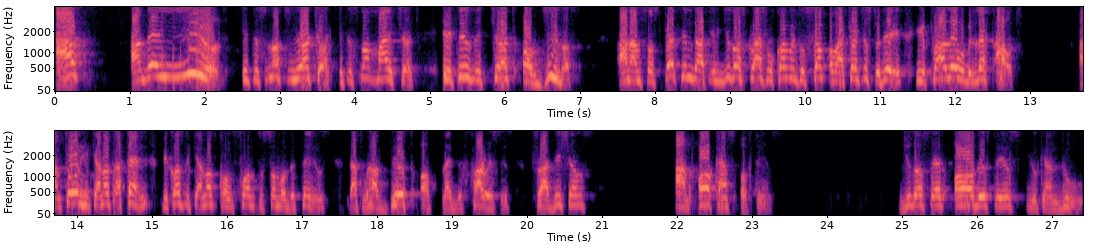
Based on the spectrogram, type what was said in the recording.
Ask and then yield. It is not your church. It is not my church. It is the church of Jesus. And I'm suspecting that if Jesus Christ will come into some of our churches today, he probably will be left out and told he cannot attend because he cannot conform to some of the things that we have built up, like the Pharisees, traditions, and all kinds of things. Jesus said, All these things you can do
